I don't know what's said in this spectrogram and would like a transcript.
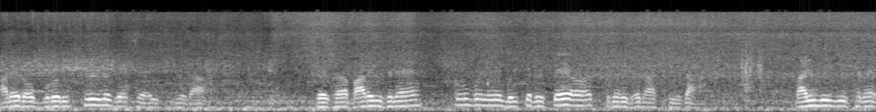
아래로 물은 흐르게 되어 있습니다. 그래서 마르기 전에 충분히 물기를 빼어주는 게 낫습니다. 말리기 전에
